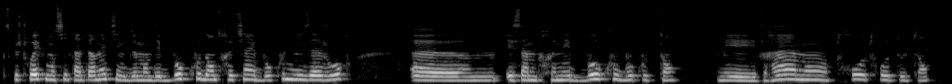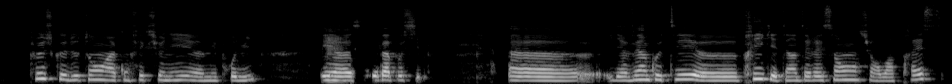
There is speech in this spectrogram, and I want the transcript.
parce que je trouvais que mon site internet, il me demandait beaucoup d'entretien et beaucoup de mise à jour, et ça me prenait beaucoup, beaucoup de temps, mais vraiment trop, trop de temps, plus que de temps à confectionner, heu, mes produits et heu, c'était pas possible. Heu, il y avait un côté, heu, prix qui était intéressant sur WordPress,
